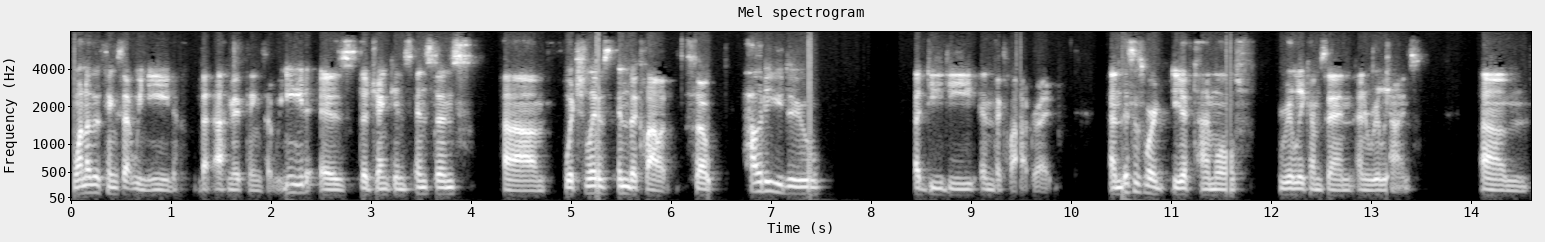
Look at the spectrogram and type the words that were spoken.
one of the things that we need, that Ahmed things that we need, is the Jenkins instance, um, which lives in the cloud. So how do you do a DD in the cloud, right? And this is where DF TimeWolf really comes in and really shines. Um,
